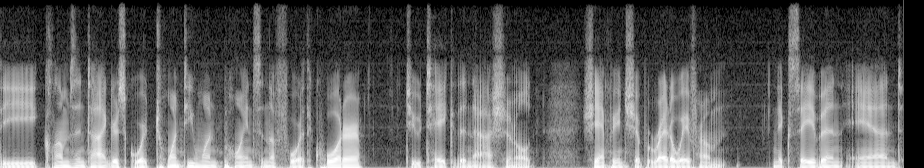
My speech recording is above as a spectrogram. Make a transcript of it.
the Clemson Tigers scored 21 points in the fourth quarter to take the national championship right away from Nick Saban and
